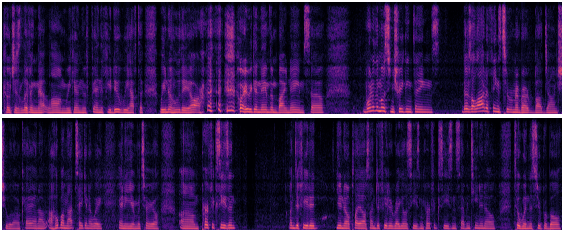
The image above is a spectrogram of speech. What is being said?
coaches living that long. We can, and if you do, we have to. We know who they are, or we can name them by name. So, one of the most intriguing things there's a lot of things to remember about Don Shula, okay? And I, I, hope I'm not taking away any of your material. Um, perfect season, undefeated, you know, playoffs, undefeated regular season, perfect season, 17 and 0 to win the Super Bowl.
